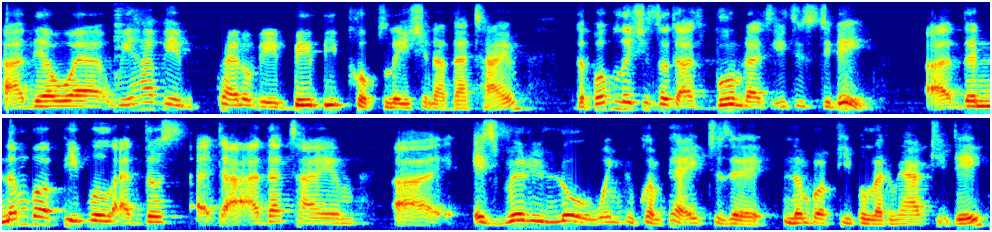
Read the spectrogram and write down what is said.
Uh, there were we have a kind of a baby population at that time. The population is not as boomed as it is today. Uh, the number of people at those at, at that time uh, is very low when you compare it to the number of people that we have today.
